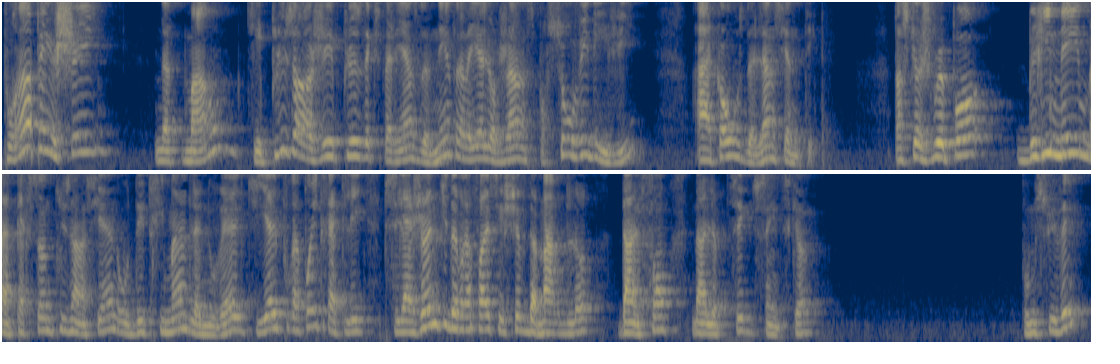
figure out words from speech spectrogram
pour empêcher notre membre, qui est plus âgé, plus d'expérience, de venir travailler à l'urgence pour sauver des vies à cause de l'ancienneté. Parce que je veux pas brimer ma personne plus ancienne au détriment de la nouvelle qui, elle, pourrait pas être appelée. Puis c'est la jeune qui devrait faire ces chiffres de marde-là, dans le fond, dans l'optique du syndicat. Vous me suivez?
